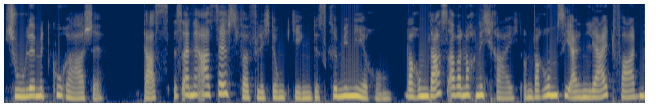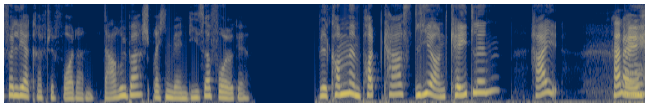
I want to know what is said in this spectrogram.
Schule mit Courage. Das ist eine Art Selbstverpflichtung gegen Diskriminierung. Warum das aber noch nicht reicht und warum sie einen Leitfaden für Lehrkräfte fordern, darüber sprechen wir in dieser Folge. Willkommen im Podcast Lia und Caitlin. Hi. Hallo. Hi.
